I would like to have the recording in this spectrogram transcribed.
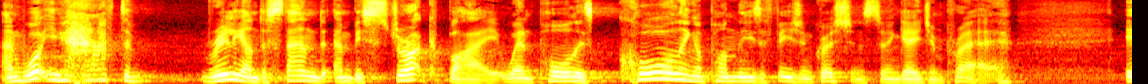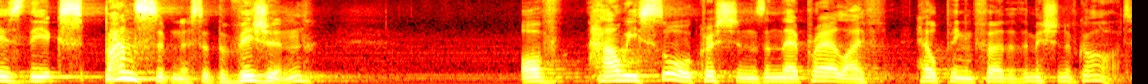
And what you have to really understand and be struck by when Paul is calling upon these Ephesian Christians to engage in prayer is the expansiveness of the vision of how he saw Christians and their prayer life helping further the mission of God.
